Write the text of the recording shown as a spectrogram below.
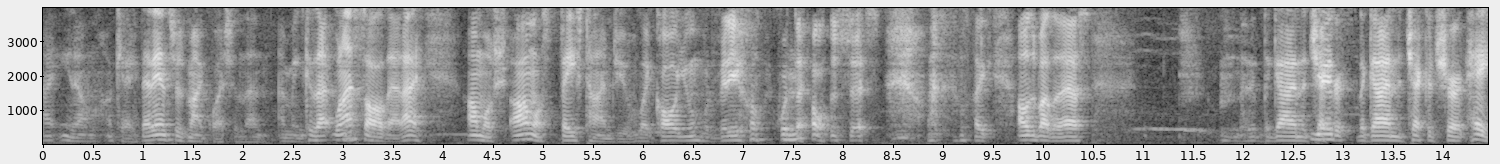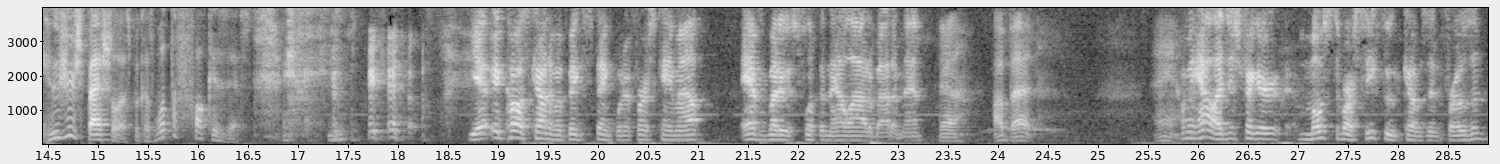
I you know, okay, that answers my question then. I mean, because I, when I saw that, I almost I almost FaceTimed you, like call you with video. Like, what the mm-hmm. hell is this? like I was about to ask. the- The guy in the checker, it's- the guy in the checkered shirt. Hey, who's your specialist? Because what the fuck is this? Mm-hmm. Yeah, it caused kind of a big stink when it first came out. Everybody was flipping the hell out about it, man. yeah, I bet. Damn. I mean, hell, I just figure most of our seafood comes in frozen.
